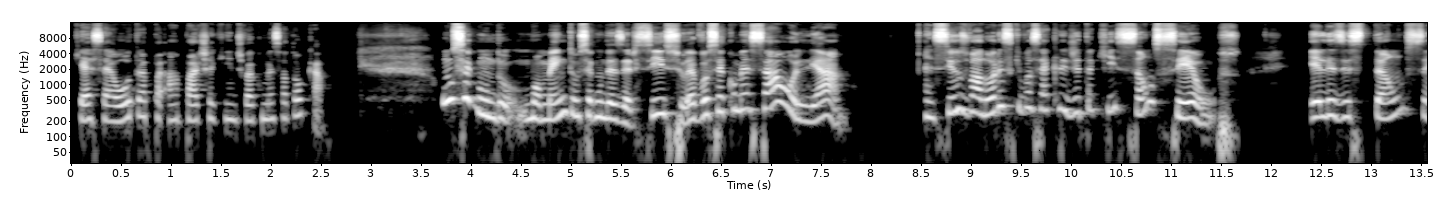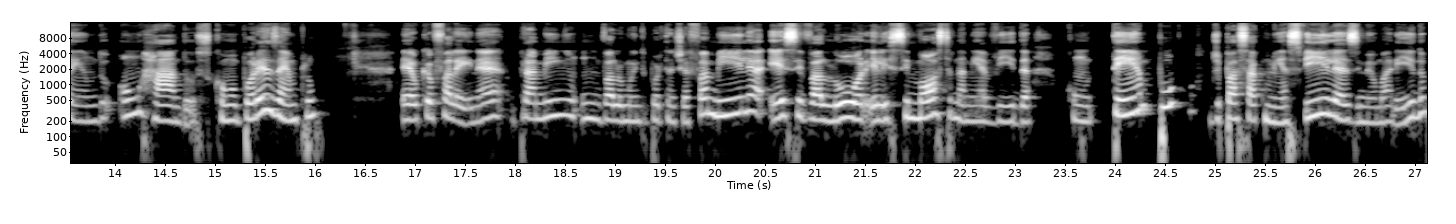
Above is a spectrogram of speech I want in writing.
que essa é a outra a parte aqui que a gente vai começar a tocar. Um segundo momento, um segundo exercício é você começar a olhar se os valores que você acredita que são seus, eles estão sendo honrados, como por exemplo, é o que eu falei, né? Para mim, um valor muito importante é família. Esse valor, ele se mostra na minha vida com tempo de passar com minhas filhas e meu marido,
